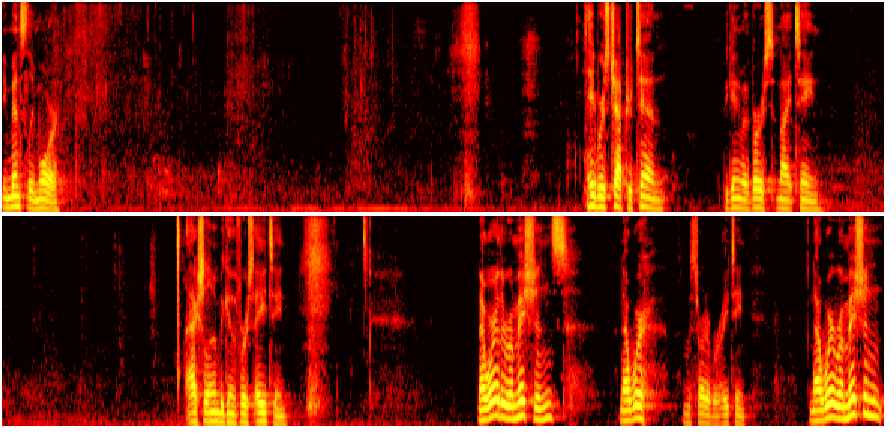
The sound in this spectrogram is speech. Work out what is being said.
immensely more. Hebrews chapter 10, beginning with verse 19. Actually, let me begin with verse 18. Now, where are the remissions, now where, let me start over 18. Now, where remission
